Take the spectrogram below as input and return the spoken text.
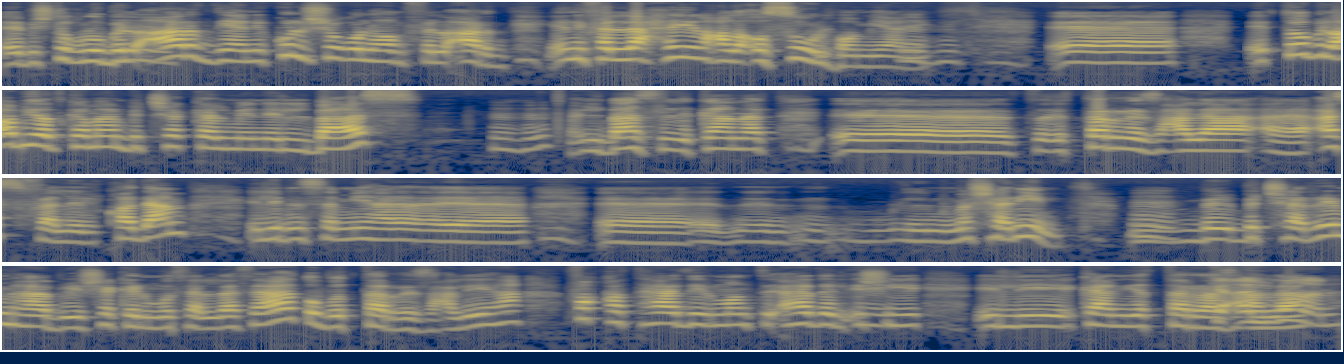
بيشتغلوا بالأرض. يعني كل شغلهم في الأرض. يعني فلاحين على أصولهم يعني. آه، الثوب الأبيض كمان بتشكل من الباس. الباس اللي كانت آه، تطرز على آه، أسفل القدم اللي بنسميها آه، المشاريم. بتشرمها بشكل مثلثات وبتطرز عليها فقط هذه المنطقة هذا الإشي اللي كان يتطرز على كألوان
